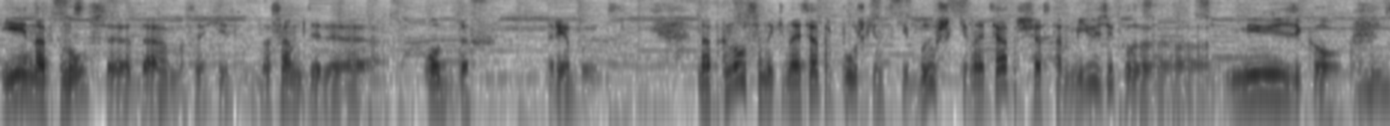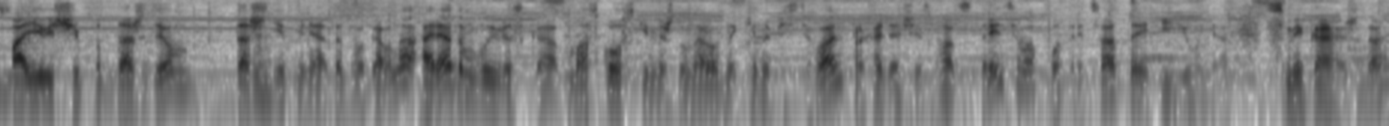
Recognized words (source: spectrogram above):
и Мазохист. наткнулся, да, мазохизм. На самом деле отдых требуется. наткнулся на кинотеатр Пушкинский. Бывший кинотеатр, сейчас там мюзикл, э, мюзикл, поющий под дождем, тошнит меня от этого говна, а рядом вывеска «Московский международный кинофестиваль, проходящий с 23 по 30 июня». Смекаешь, да?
